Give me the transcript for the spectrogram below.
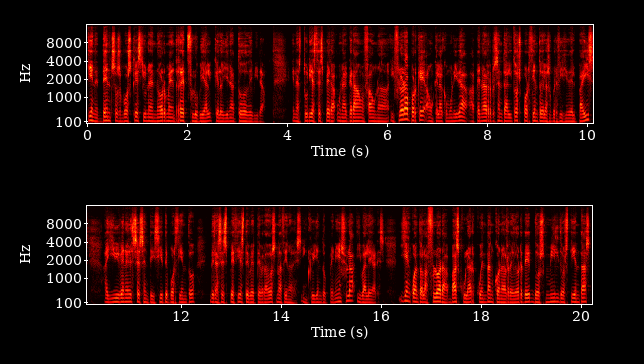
tiene densos bosques y una enorme red fluvial que lo llena todo de vida. En Asturias se espera una gran fauna y flora porque, aunque la comunidad apenas representa el 2% de la superficie del país, allí viven el 67% de las especies de vertebrados nacionales, incluyendo península y Baleares. Y en cuanto a la flora vascular, cuentan con alrededor de 2.200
